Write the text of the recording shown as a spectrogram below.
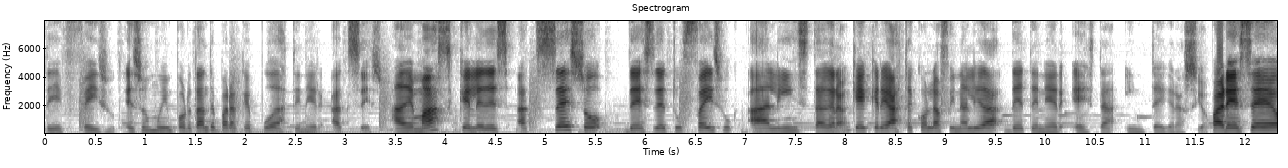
de Facebook. Eso es muy importante para que puedas tener acceso. Además que le des acceso desde tu Facebook al Instagram que creaste con la finalidad de tener esta integración. Parece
